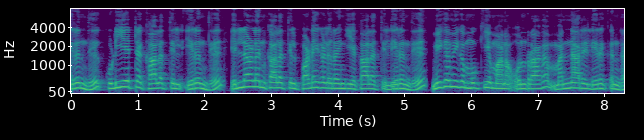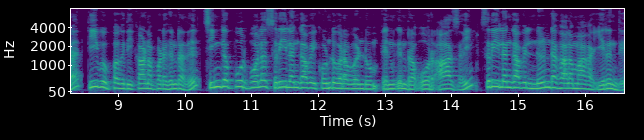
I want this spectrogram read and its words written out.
இருந்து குடியேற்ற காலத்தில் இருந்து எல்லாளன் காலத்தில் படைகள் இறங்கிய காலத்தில் இருந்து மிக மிக முக்கியமான ஒன்றாக மன்னாரில் இருக்கின்ற தீவு பகுதி காணப்படுகின்றது. சிங்கப்பூர் போல ஸ்ரீலங்காவை கொண்டு வர வேண்டும் என்கின்ற ஓர் ஆசை ஸ்ரீலங்காவில் நீண்ட காலமாக இருந்து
